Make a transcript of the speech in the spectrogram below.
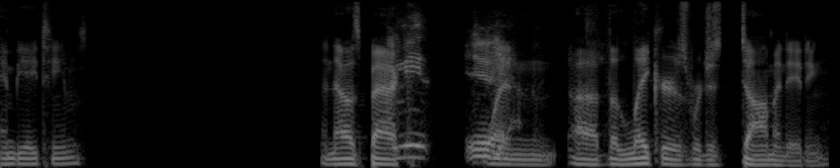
NBA teams, and that was back I mean, Yeah. when uh, the Lakers were just dominating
